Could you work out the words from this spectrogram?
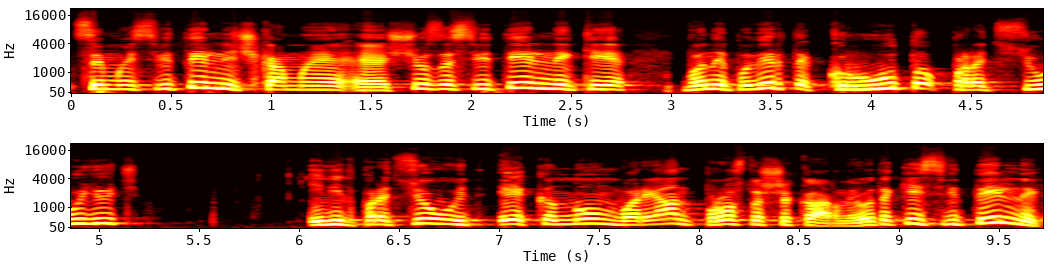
цими світильничками. Е, Що за світильники? Вони, повірте, круто працюють. І відпрацьовують економ-варіант просто шикарний. Отакий світильник,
